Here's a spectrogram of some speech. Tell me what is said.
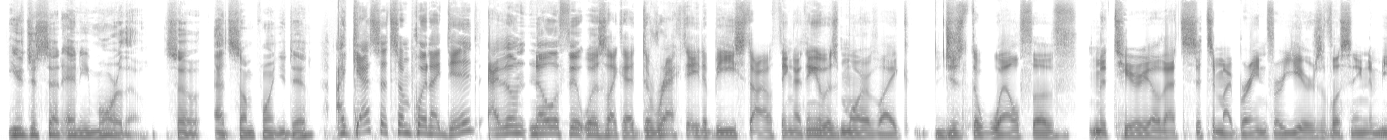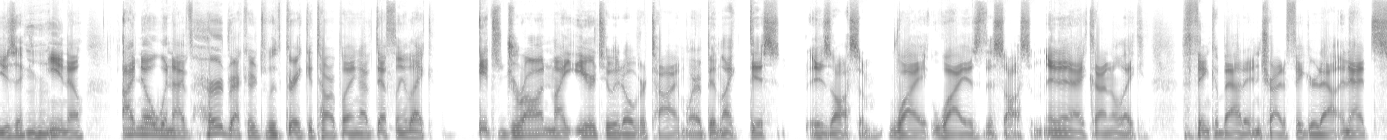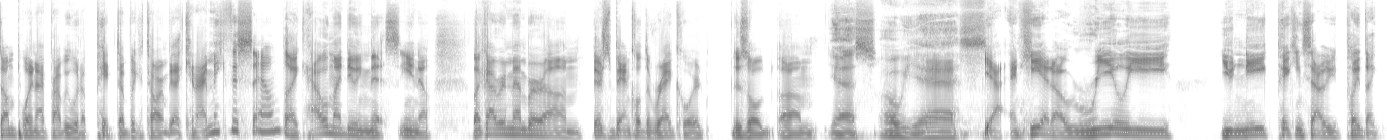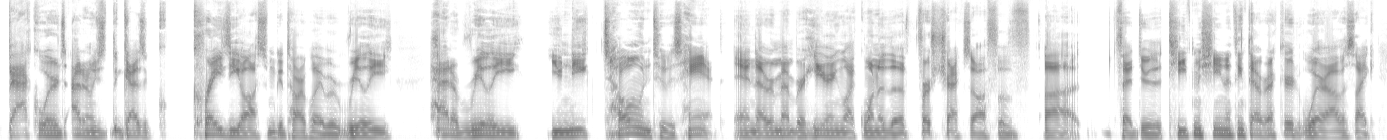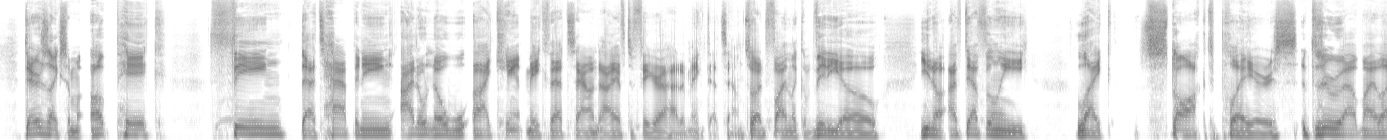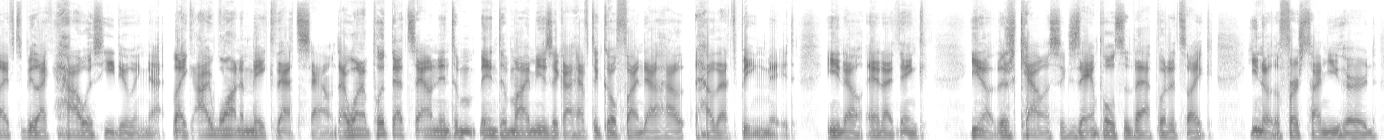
You just said any more though. So at some point you did. I guess at some point I did. I don't know if it was like a direct A to B style thing. I think it was more of like just the wealth of material that sits in my brain for years of listening to music. Mhm. You know, I know when I've heard records with great guitar playing, I've definitely like it's drawn my ear to it over time where I've been like, this is awesome. Why why is this awesome? And then I kind of like think about it and try to figure it out. And at some point I probably would have picked up a guitar and be like, can I make this sound? Like, how am I doing this? You know? Like I remember um there's a band called the Red Chord. This old um Yes. Oh yes. yeah, and he had a really unique picking style. He played like backwards. I don't know. He's, the guy's a crazy awesome guitar player, but really had a really unique tone to his hand. And I remember hearing like one of the first tracks off of uh, Fed Through the Teeth Machine, I think that record, where I was like, there's like some up pick thing that's happening. I don't know. I can't make that sound. I have to figure out how to make that sound. So I'd find like a video. You know, I've definitely like stalked players throughout my life to be like how is he doing that? Like i want to make that sound. I want to put that sound into into my music. I have to go find out how how that's being made you know? And i think you know there's countless examples of that but it's like you know the first time you heard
